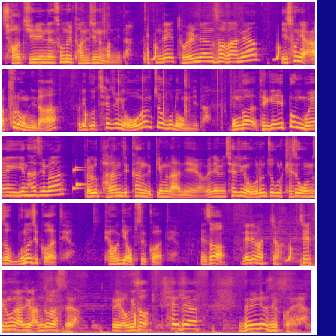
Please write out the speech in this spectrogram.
저 뒤에 있는 손을 던지는 겁니다. 근데 돌면서 가면 이 손이 앞으로 옵니다. 그리고 체중이 오른쪽으로 옵니다. 뭔가 되게 이쁜 모양이긴 하지만 별로 바람직한 느낌은 아니에요. 왜냐면 체중이 오른쪽으로 계속 오면서 무너질 것 같아요. 벽이 없을 것 같아요. 그래서 내려왔죠. 제 등은 아직 안 돌았어요. 그리고 여기서 최대한 늘려줄 거예요.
